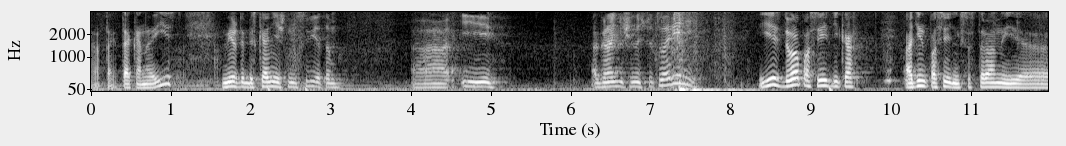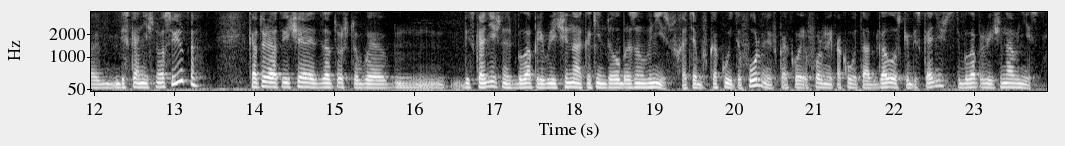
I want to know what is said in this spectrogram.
а так, так оно и есть, между бесконечным светом э, и ограниченностью творений есть два посредника. Один посредник со стороны э, бесконечного света, который отвечает за то, чтобы бесконечность была привлечена каким-то образом вниз, хотя бы в какой-то форме, в какой форме какого-то отголоска бесконечности была привлечена вниз –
